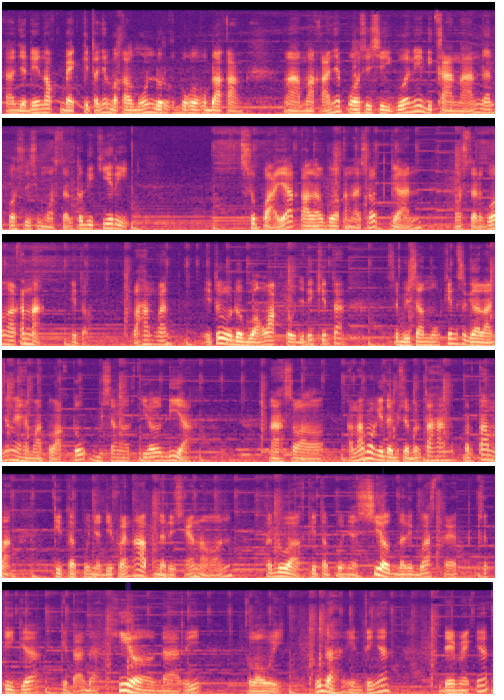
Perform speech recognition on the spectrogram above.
Nah, jadi knockback kitanya bakal mundur ke pukul ke belakang. Nah makanya posisi gue nih di kanan dan posisi monster tuh di kiri supaya kalau gue kena shotgun monster gue nggak kena gitu. Paham kan? Itu udah buang waktu. Jadi kita sebisa mungkin segalanya ngehemat waktu bisa ngekill dia. Nah soal kenapa kita bisa bertahan? Pertama kita punya defense up dari Shannon kedua kita punya shield dari Bastet. Ketiga kita ada heal dari Chloe. Udah intinya damage-nya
